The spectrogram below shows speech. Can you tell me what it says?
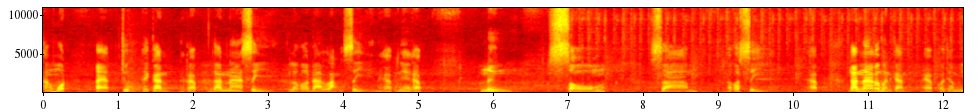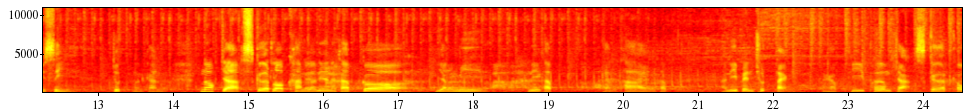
ทั้งหมด 8 จุดด้วยกันนะครับ ด้านหน้า 4 แล้วก็ด้านหลัง 4 นะครับเนี่ยครับ 1 2 3 แล้วก็4นะครับด้านหน้าก็เหมือนกันนะครับก็จะมี 4 จุดเหมือนกัน นอกจากสเกิร์ตรอบคันแล้วเนี่ยนะครับก็ยังมีนี่ครับแผงท้ายนะครับ อันนี้เป็นชุดแต่ง นะครับที่เพิ่มจากสเกิร์ตเข้า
